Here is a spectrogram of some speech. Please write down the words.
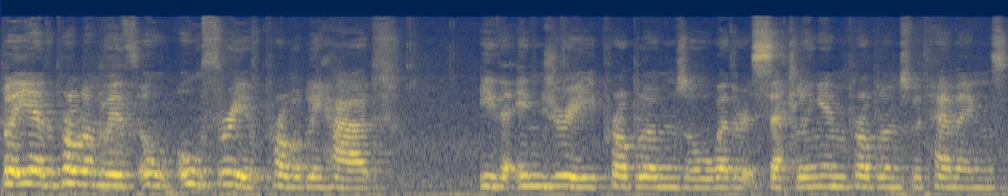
But yeah, the problem with all, all three have probably had either injury problems or whether it's settling in problems with Hemmings.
